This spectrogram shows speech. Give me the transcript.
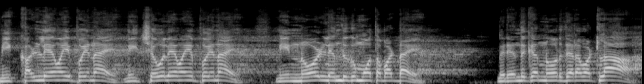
మీ కళ్ళు ఏమైపోయినాయి మీ చెవులు ఏమైపోయినాయి మీ నోళ్ళు ఎందుకు మూతపడ్డాయి మీరు ఎందుకని నోరు తెరవట్లా?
